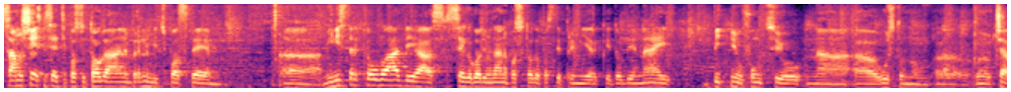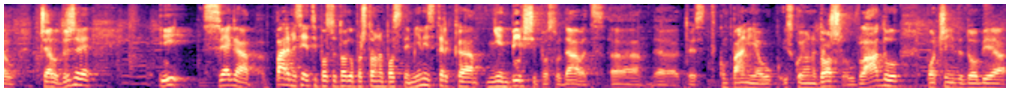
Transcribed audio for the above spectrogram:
Samo šest meseci posle toga Ana Brnabić postaje uh, ministarka u vladi, a svega godinu dana posle toga postaje premijerka i dobije najbitniju funkciju na uh, ustavnom uh, čelu, čelu države i svega par meseci posle toga, pošto ona postaje ministarka, njen bivši poslodavac, uh, uh, to jest kompanija u, iz koje ona došla u vladu, počinje da dobija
